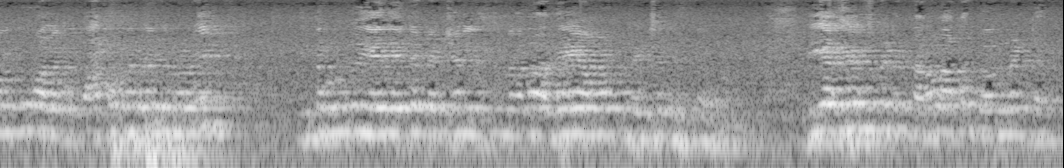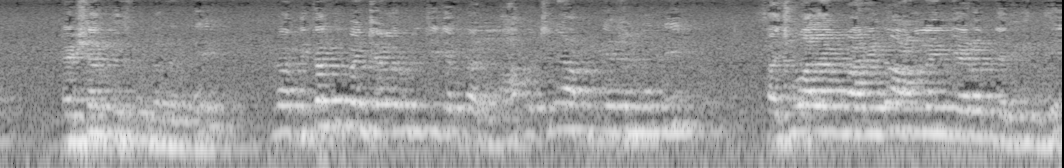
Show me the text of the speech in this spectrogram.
వరకు వాళ్ళకి పాత పద్ధతిలోనే ఇంతకుముందు ఏదైతే పెన్షన్లు ఇస్తున్నారో అదే అమౌంట్ పెన్షన్ ఇస్తారు. రీఅసెస్మెంట్ తర్వాత గవర్నమెంట్ డెసిషన్ తీసుకుంటుందండి. ఇంకా వితంతు పెన్షన్ల గురించి చెప్పారు. నాకు వచ్చిన అప్లికేషన్ అన్ని సచివాలయం వారిగా ఆన్లైన్ చేయడం జరిగింది.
